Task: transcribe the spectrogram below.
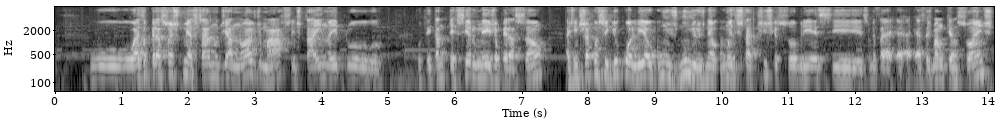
O, as operações começaram no dia 9 de março, a gente está indo aí para o. está no terceiro mês de operação. A gente já conseguiu colher alguns números, né, algumas estatísticas sobre, esse, sobre essa, é, essas manutenções.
